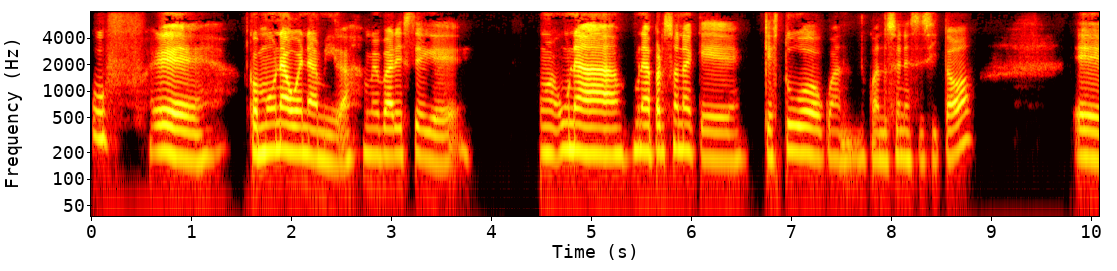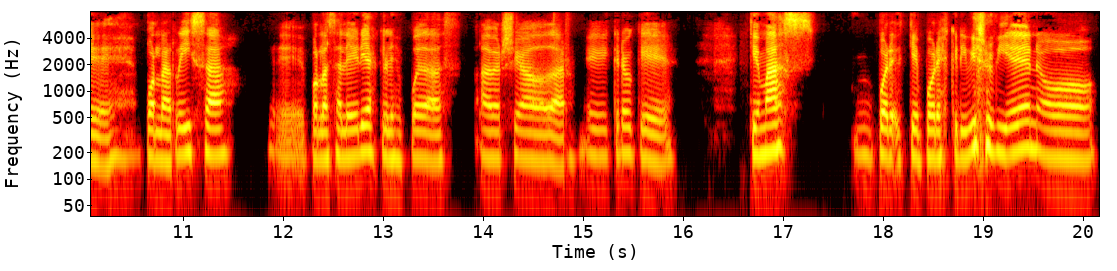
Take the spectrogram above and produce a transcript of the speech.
Uf, eh, como una buena amiga. Me parece que una, una persona que, que estuvo cuan- cuando se necesitó, eh, por la risa, eh, por las alegrías que les puedas haber llegado a dar. Eh, creo que, que más por, que por escribir bien o,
